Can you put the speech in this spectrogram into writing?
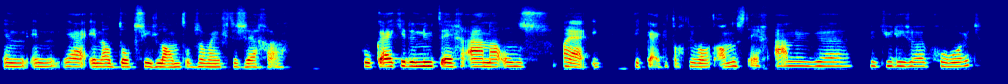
in, in, ja, in adoptieland, om zo maar even te zeggen? Hoe kijk je er nu tegenaan naar ons? Nou ja, ik, ik kijk er toch nu wel wat anders tegenaan nu uh, ik jullie zo heb gehoord.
